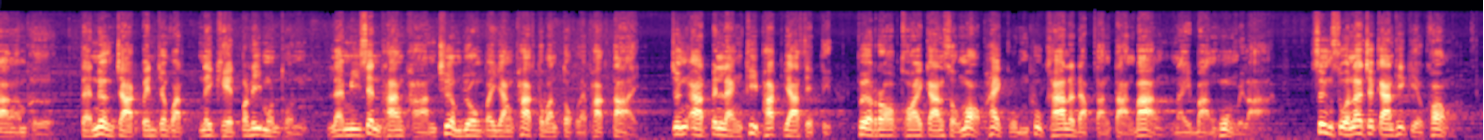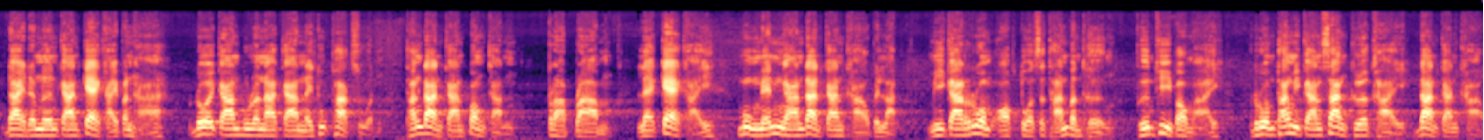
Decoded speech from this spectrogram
บางอำเภอ แต่เนื่องจากเป็นจังหวัดในเขตปริมณฑลและมีเส้นทางผ่านเชื่อมโยงไปยังภาคตะวันตกและภาคใต้ จึงอาจเป็นแหล่งที่พักยาเสพติด เพื่อรอคอยการส่งมอบให้กลุ่มผู้ค้าระดับต่างๆ บ้างในบางห่วงเวลา ซึ่งส่วนราชการที่เกี่ยวข้อง ได้ดำเนินการแก้ไขปัญหา โดยการบูรณาการในทุกภาคส่วน ทั้งด้านการป้องกัน ปราบปราม และแก้ไข มุ่งเน้นงานด้านการข่าวเป็นหลัก มีการร่วมออกตรวจสถานบันเทิง พื้นที่เป้าหมาย รวมทั้งมีการสร้างเครือข่ายด้านการข่าว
